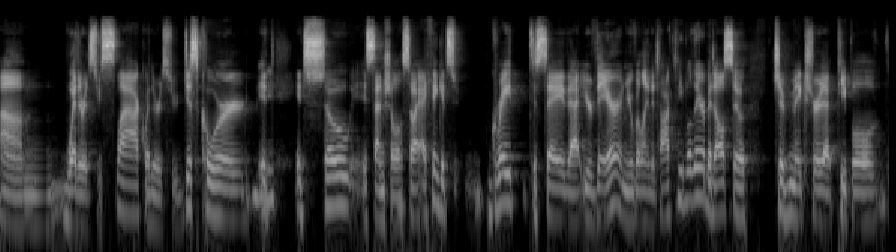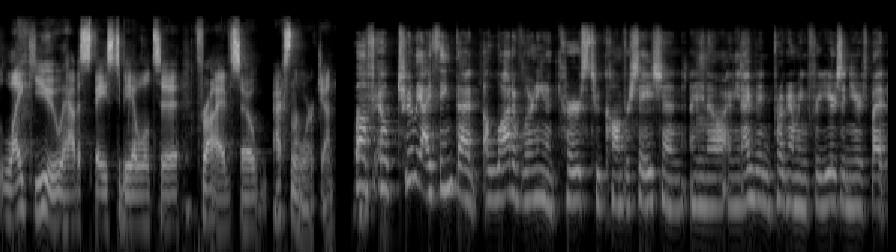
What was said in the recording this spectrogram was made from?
um, whether it's through Slack, whether it's through Discord, mm-hmm. it it's so essential. So I think it's great to say that you're there and you're willing to talk to people there, but also to make sure that people like you have a space to be able to thrive. So excellent work, Jen. Well, oh, truly, I think that a lot of learning occurs through conversation. You know, I mean, I've been programming for years and years, but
